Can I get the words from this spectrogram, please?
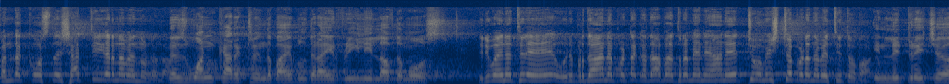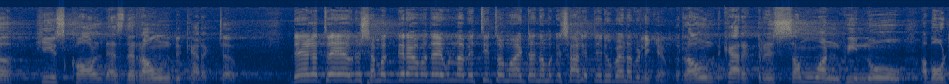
പെന്തക്കോസ്ത് ശാക്തീകരണം എന്നുള്ളതാണ് There is one character in the Bible that I really love the most. തിരുവചനത്തിലെ ഒരു പ്രധാനപ്പെട്ട കഥാപാത്രമേ ഞാൻ ഏറ്റവും ഇഷ്ടപ്പെടുന്ന വ്യക്തിത്വമാണ് In literature, he is called as the round character. അദ്ദേഹത്തെ ഒരു സമഗ്രതയുള്ള വ്യക്തിത്വമായിട്ട് നമുക്ക് സാഹിത്യ രൂപേണ വിളിക്കാം Round character is someone we know about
